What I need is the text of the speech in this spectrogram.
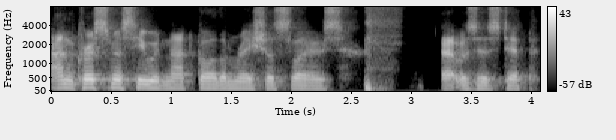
on Christmas he would not call them racial slurs. that was his tip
